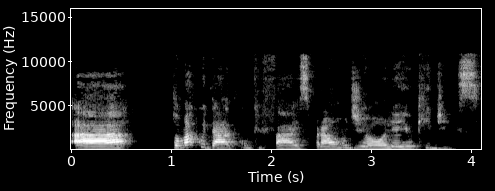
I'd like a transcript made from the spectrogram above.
a tomar cuidado com o que faz, para onde olha e o que diz.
